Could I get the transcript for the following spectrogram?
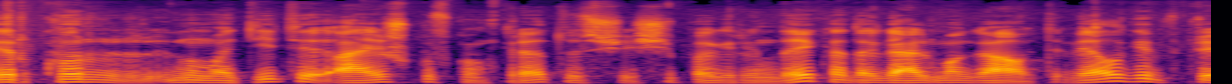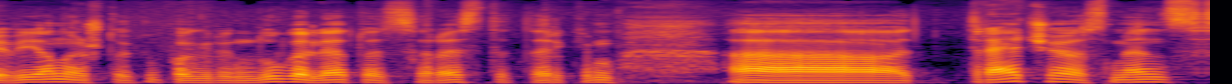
ir kur numatyti aiškus konkretus šeši pagrindai, kada galima gauti. Vėlgi prie vieno iš tokių pagrindų galėtų atsirasti, tarkim, a, trečiojo asmens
